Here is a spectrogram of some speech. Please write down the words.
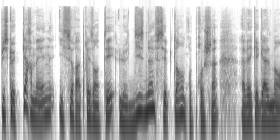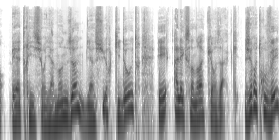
puisque Carmen y sera présenté le 19 septembre prochain, avec également Béatrice Surya Monzon, bien sûr, qui d'autre, et Alexandra Kurzak. J'ai retrouvé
